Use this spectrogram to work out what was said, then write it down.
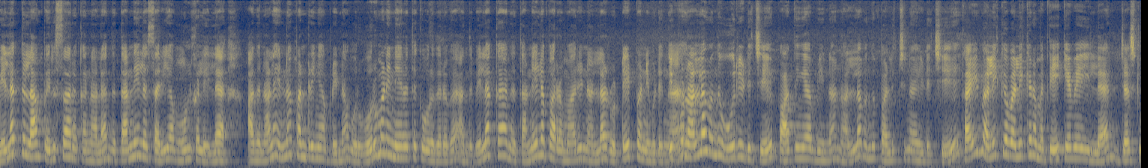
விளக்குலாம் பெருசாக இருக்கனால அந்த தண்ணியில் சரியாக மூழ்கலை இல்லை. அதனால் என்ன பண்ணுறீங்க அப்படின்னா ஒரு ஒரு மணி நேரத்துக்கு ஒரு தடவை அந்த விளக்கை அந்த தண்ணியில் படுற மாதிரி நல்லா ரொட்டேட் பண்ணி விடுங்க. இப்போ நல்லா வந்து ஊறிடுச்சு. பார்த்தீங்க அப்படின்னா நல்லா வந்து பளிச்சுன்னு ஆயிடுச்சு. கை வலிக்க வலிக்க நம்ம தேய்க்கவே இல்லை. ஜஸ்ட்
